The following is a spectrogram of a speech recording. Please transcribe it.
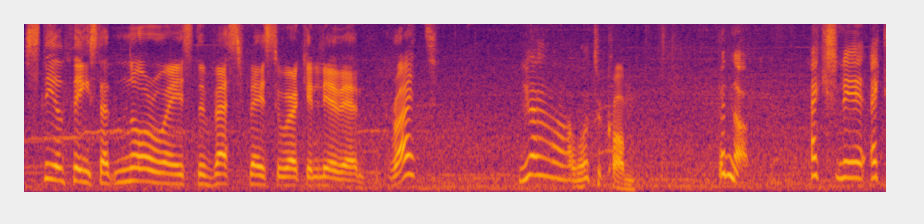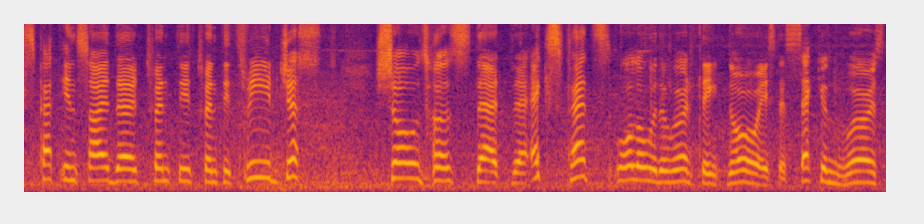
still thinks that Norway is the best place to work and live in, right? Yeah, I want to come. But no, actually, Expat Insider 2023 just showed us that the expats all over the world think Norway is the second worst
